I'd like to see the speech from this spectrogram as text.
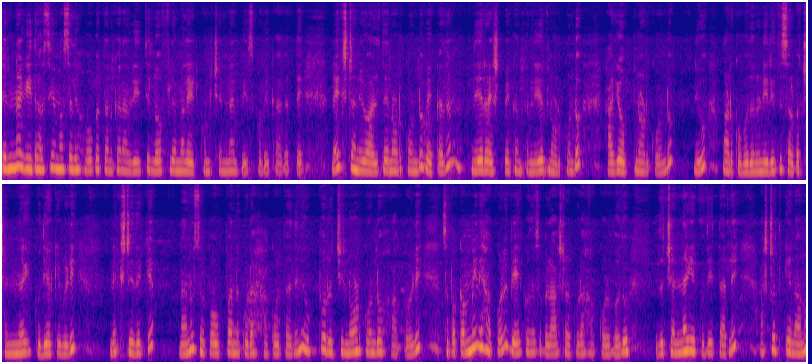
ಚೆನ್ನಾಗಿ ಇದು ಹಸಿ ಮಸಾಲೆ ಹೋಗೋ ತನಕ ನಾವು ಈ ರೀತಿ ಲೋ ಫ್ಲೇಮಲ್ಲಿ ಇಟ್ಕೊಂಡು ಚೆನ್ನಾಗಿ ಬೇಯಿಸ್ಕೋಬೇಕಾಗತ್ತೆ. ನೆಕ್ಸ್ಟ್ ನೀವು ಅಳತೆ ನೋಡಿಕೊಂಡು ಬೇಕಾದ್ರೆ ನೀರು ಎಷ್ಟು ಬೇಕಂತ ನೀರು ನೋಡಿಕೊಂಡು ಹಾಗೆ ಉಪ್ಪು ನೋಡಿಕೊಂಡು ನೀವು ಮಾಡ್ಕೋಬೋದು. ನೋಡಿ ಈ ರೀತಿ ಸ್ವಲ್ಪ ಚೆನ್ನಾಗಿ ಕುದಿಯೋಕ್ಕೆ ಬಿಡಿ. ನೆಕ್ಸ್ಟ್ ಇದಕ್ಕೆ ನಾನು ಸ್ವಲ್ಪ ಉಪ್ಪನ್ನು ಕೂಡ ಹಾಕ್ಕೊಳ್ತಾ ಇದ್ದೀನಿ. ಉಪ್ಪು ರುಚಿ ನೋಡಿಕೊಂಡು ಹಾಕ್ಕೊಳ್ಳಿ ಸ್ವಲ್ಪ ಕಮ್ಮಿನೇ ಹಾಕ್ಕೊಳ್ಳಿ ಬೇಕು ಅಂದರೆ ಸ್ವಲ್ಪ ಲಾಸ್ಟಲ್ಲಿ ಕೂಡ ಹಾಕ್ಕೊಳ್ಬೋದು ಇದು ಚೆನ್ನಾಗಿ ಕುದೀತಾ ಇರಲಿ. ಅಷ್ಟೊತ್ತಿಗೆ ನಾನು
